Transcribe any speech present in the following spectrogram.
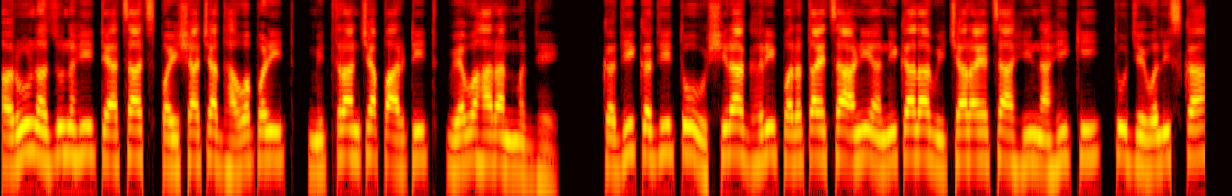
अरुण अजूनही त्याचाच पैशाच्या धावपळीत मित्रांच्या पार्टीत व्यवहारांमध्ये. कधी कधी तो उशिरा घरी परतायचा आणि अनिकाला विचारायचा ही नाही की तू जेवलीस का?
